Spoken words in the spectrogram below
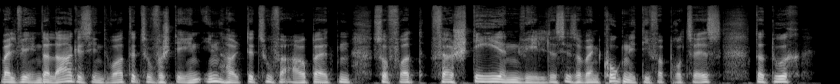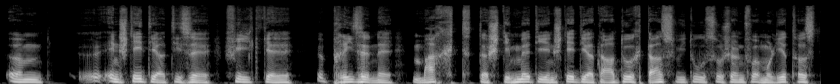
weil wir in der Lage sind, Worte zu verstehen, Inhalte zu verarbeiten, sofort verstehen will. Das ist aber ein kognitiver Prozess. Dadurch ähm, äh, entsteht ja diese viel gepriesene Macht der Stimme, die entsteht ja dadurch, dass, wie du so schön formuliert hast,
